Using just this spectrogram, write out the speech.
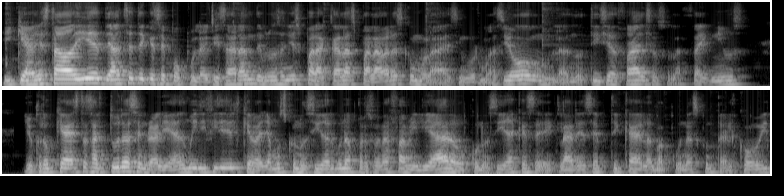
y que han estado ahí desde antes de que se popularizaran de unos años para acá las palabras como la desinformación, las noticias falsas o las fake news. Yo creo que a estas alturas en realidad es muy difícil que no hayamos conocido a alguna persona familiar o conocida que se declare escéptica de las vacunas contra el COVID.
